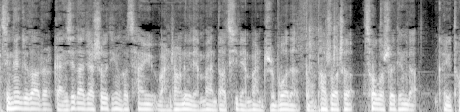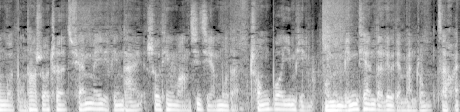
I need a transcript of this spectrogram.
今天就到这儿，感谢大家收听和参与晚上六点半到七点半直播的董涛说车。错过收听的，可以通过董涛说车全媒体平台收听往期节目的重播音频。我们明天的六点半钟再会。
